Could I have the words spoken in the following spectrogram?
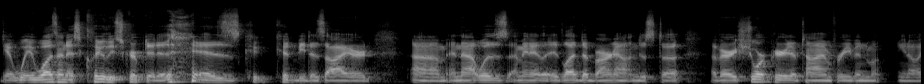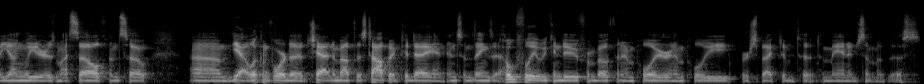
it, it, wasn't as clearly scripted as could, could be desired. Um, and that was, I mean, it, it, led to burnout in just a, a, very short period of time for even, you know, a young leader as myself. And so um, yeah, looking forward to chatting about this topic today and, and, some things that hopefully we can do from both an employer and employee perspective to, to manage some of this.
